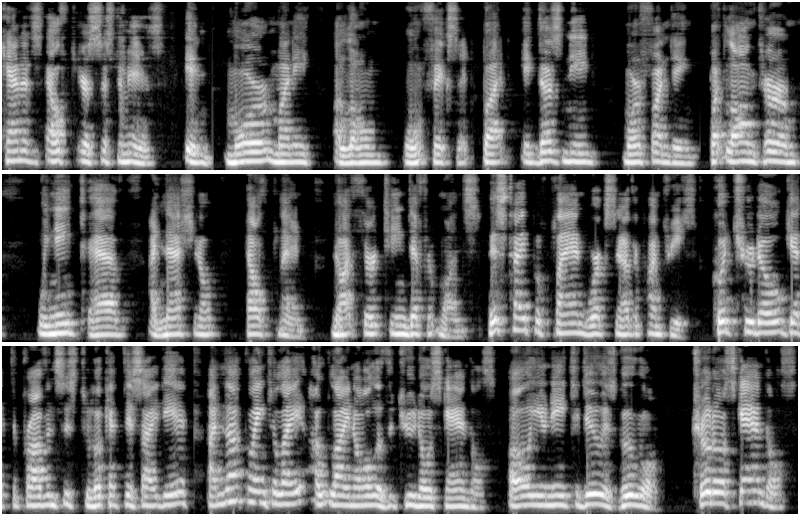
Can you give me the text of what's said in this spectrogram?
Canada's healthcare system is in. More money alone won't fix it, but it does need more funding. But long term, we need to have a national health plan, not 13 different ones. This type of plan works in other countries. Could Trudeau get the provinces to look at this idea? I'm not going to lay, outline all of the Trudeau scandals. All you need to do is Google Trudeau scandals.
